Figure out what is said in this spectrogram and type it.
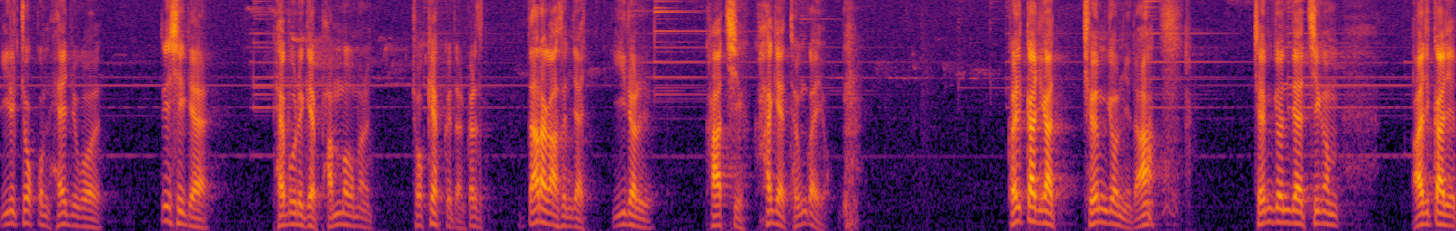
일 조금 해주고 뜨시게 배부르게 밥 먹으면 좋겠거든. 그래서 따라가서 이제 일을 같이 하게 된 거예요. 거기까지가 점교입니다. 점교인데 지금 아직까지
